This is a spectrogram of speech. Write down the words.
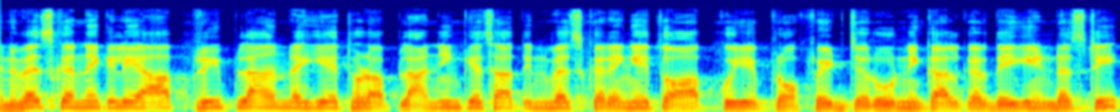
इन्वेस्ट करने के लिए आप प्री प्लान रहिए, थोड़ा प्लानिंग के साथ इन्वेस्ट करेंगे तो आपको ये प्रॉफिट ज़रूर निकाल कर देगी इंडस्ट्री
